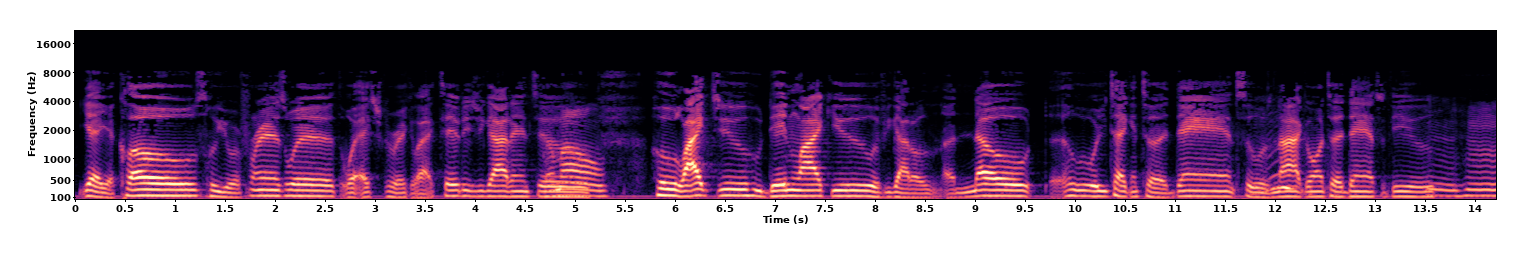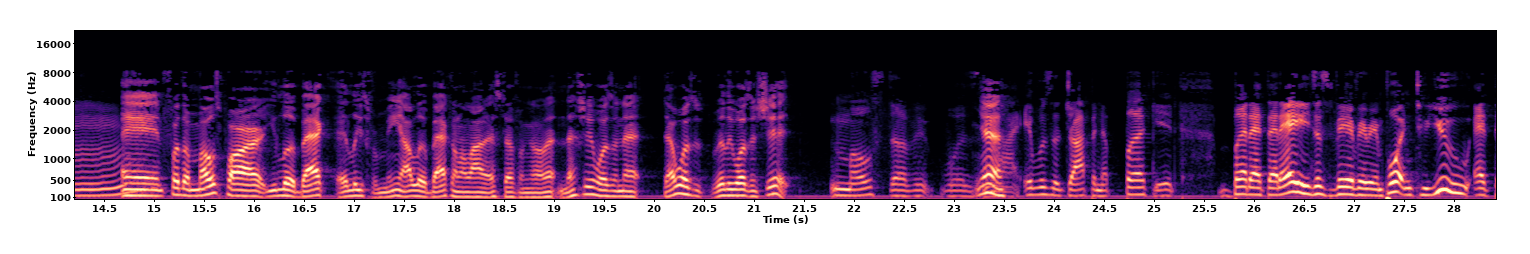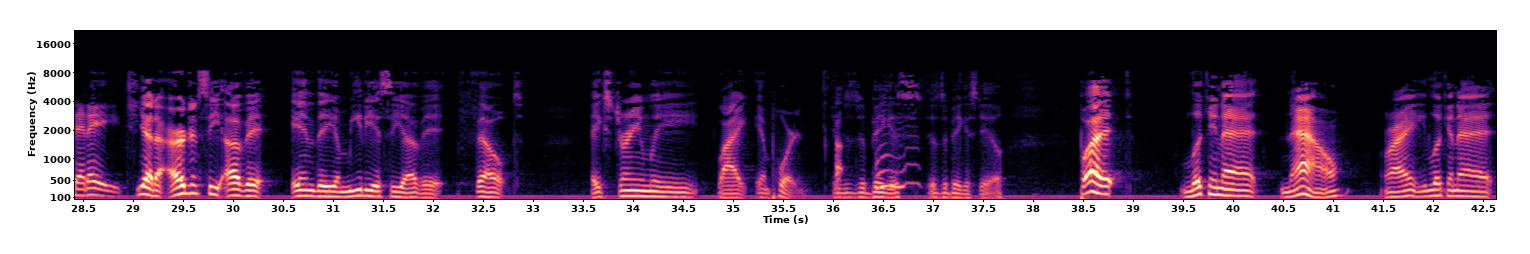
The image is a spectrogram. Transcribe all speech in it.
yeah, your clothes, who you were friends with, what extracurricular activities you got into, who liked you, who didn't like you, if you got a, a note, who were you taking to a dance, who was mm-hmm. not going to a dance with you. Mm-hmm. And for the most part, you look back, at least for me, I look back on a lot of that stuff and go, that, that shit wasn't that, that wasn't, really wasn't shit. Most of it was yeah. Not. It was a drop in the bucket but at that age it's very very important to you at that age yeah the urgency of it and the immediacy of it felt extremely like important it was the biggest mm-hmm. it was the biggest deal but looking at now right you looking at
